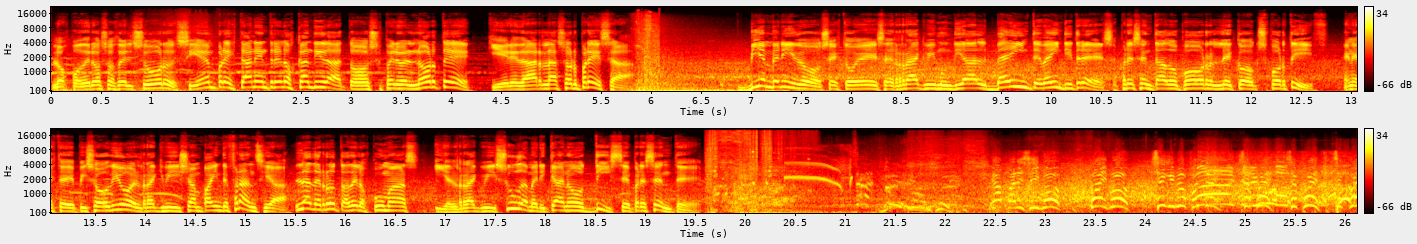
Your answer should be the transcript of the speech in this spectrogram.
Los poderosos del sur siempre están entre los candidatos, pero el norte quiere dar la sorpresa. Bienvenidos, esto es Rugby Mundial 2023, presentado por Lecoq Sportif. En este episodio, el rugby champagne de Francia, la derrota de los Pumas y el rugby sudamericano dice presente. Aparece Ivo, va Ivo, sigue Ivo se fue, se fue, se fue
